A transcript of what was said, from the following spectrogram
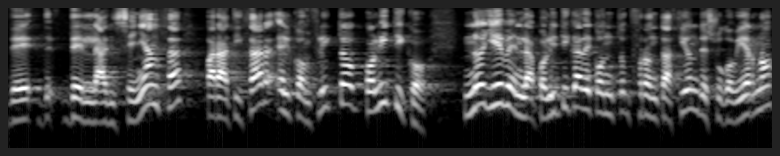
de- de la enseñanza para atizar el conflicto político. No lleven la política de confrontación de su gobierno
